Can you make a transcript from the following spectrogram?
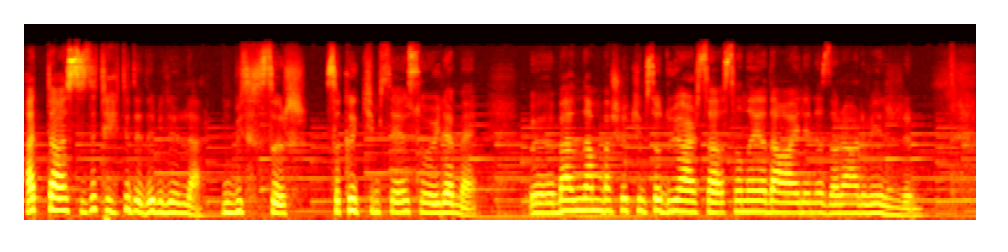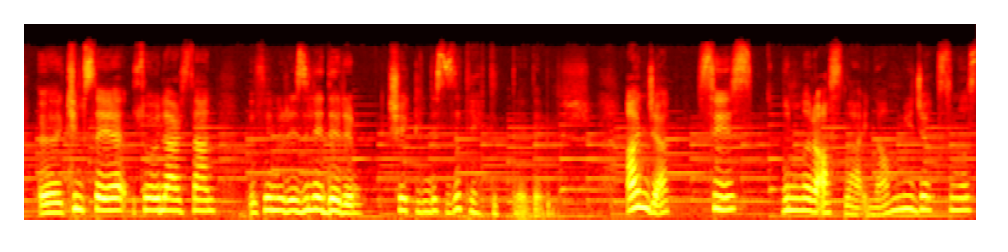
Hatta sizi tehdit edebilirler. Bu bir sır. Sakın kimseye söyleme. Ee, Benden başka kimse duyarsa sana ya da ailene zarar veririm. Ee, Kimseye söylersen e, seni rezil ederim şeklinde sizi tehdit de edebilir. Ancak siz bunlara asla inanmayacaksınız.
